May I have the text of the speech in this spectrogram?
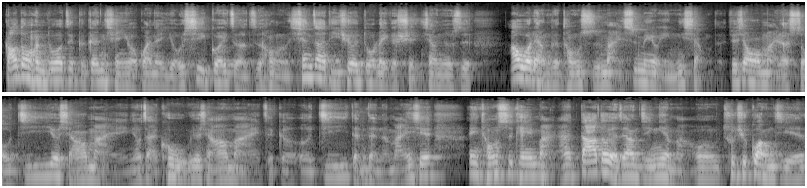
搞懂很多这个跟钱有关的游戏规则之后呢，现在的确多了一个选项，就是啊，我两个同时买是没有影响的。就像我买了手机，又想要买牛仔裤，又想要买这个耳机等等的，买一些，哎，同时可以买啊，大家都有这样经验嘛。我出去逛街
